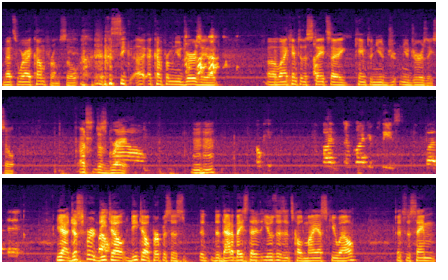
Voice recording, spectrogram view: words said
That's where I come from. So, I, I come from New Jersey. I, uh, when I came to the states, I came to New New Jersey. So, that's just great. Wow. Mm-hmm. Glad I'm glad you're pleased. Glad that it. Yeah, just for Well- detail detail purposes, the, the database that it uses it's called MySQL. It's the same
